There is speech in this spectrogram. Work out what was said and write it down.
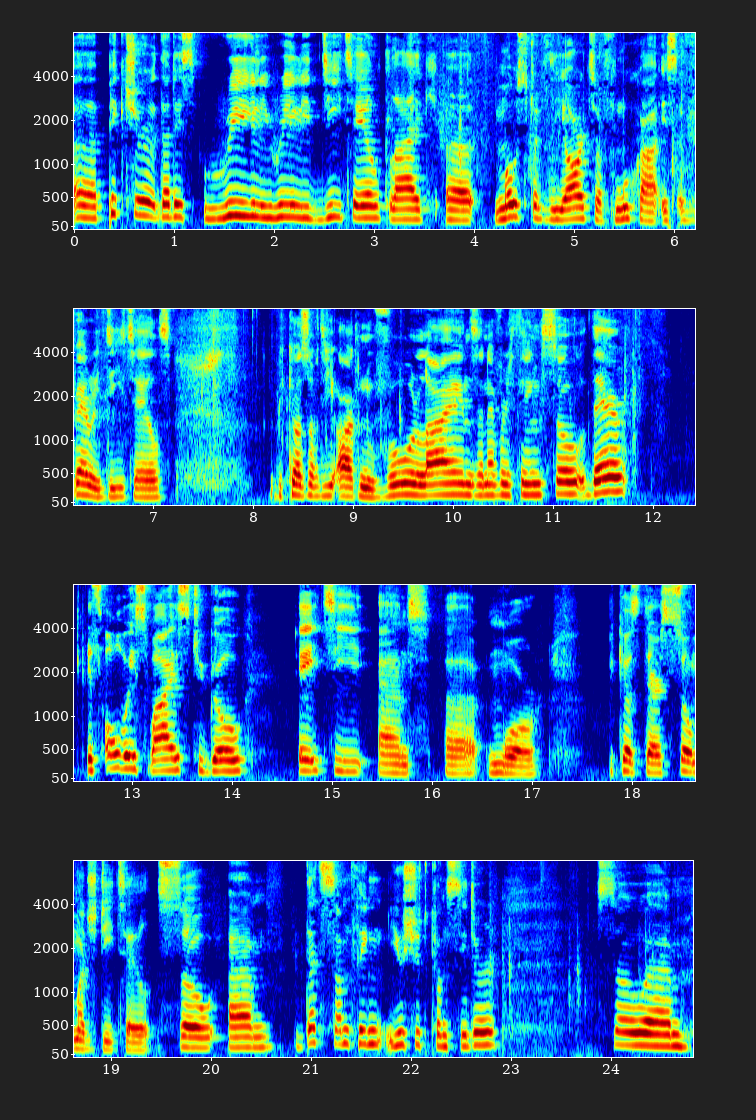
a picture that is really, really detailed, like uh, most of the art of Mucha is very detailed because of the Art Nouveau lines and everything. So there, it's always wise to go 80 and uh, more because there's so much detail. So um, that's something you should consider. So um,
